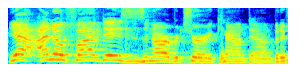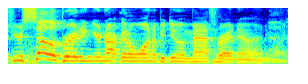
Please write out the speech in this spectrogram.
Yeah, I know five days is an arbitrary countdown, but if you're celebrating, you're not going to want to be doing math right now anyway.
